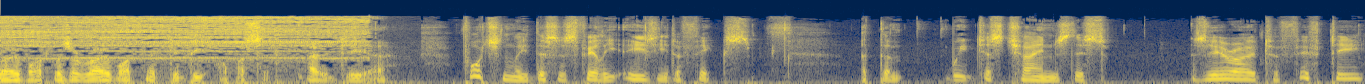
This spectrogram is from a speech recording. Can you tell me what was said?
robot was a robot that did the opposite. Oh dear. Fortunately this is fairly easy to fix. At the, we just change this 0 to 50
